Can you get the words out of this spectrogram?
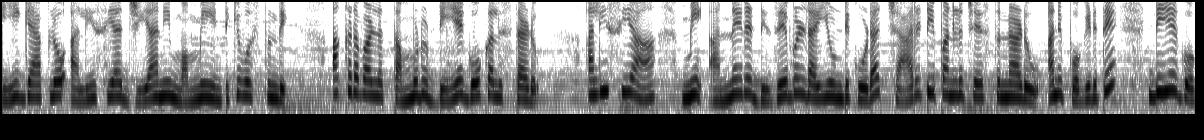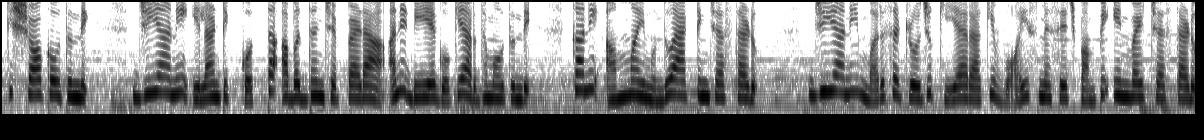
ఈ గ్యాప్లో అలీసియా జియానీ మమ్మీ ఇంటికి వస్తుంది. అక్కడ వాళ్ళ తమ్ముడు డియేగో కలుస్తాడు. అలీసియా మీ అన్నయ్య డిజేబుల్డ్ అయి ఉండి కూడా చారిటీ పనులు చేస్తున్నాడు అని పొగిడితే డియేగోకి షాక్ అవుతుంది. జియాని ఇలాంటి కొత్త అబద్ధం చెప్పాడా అని డియేగోకి అర్థమవుతుంది. కాని అమ్మాయి ముందు యాక్టింగ్ చేస్తాడు. జియాని మరుసటి రోజు కియారాకి వాయిస్ మెసేజ్ పంపి ఇన్వైట్ చేస్తాడు.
